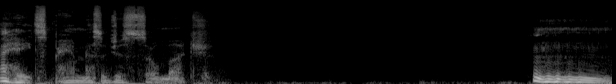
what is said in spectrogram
I hate spam messages so much. Hmm.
